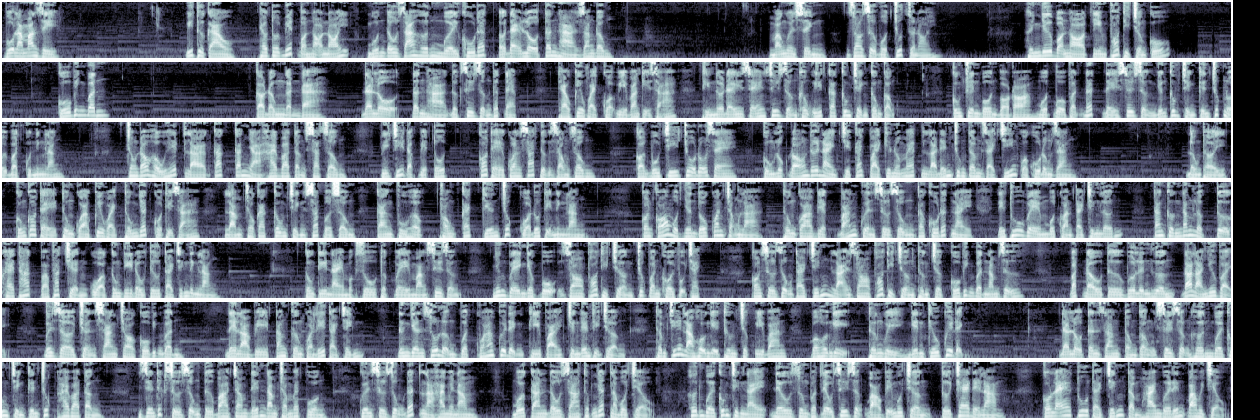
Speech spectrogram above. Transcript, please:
Vụ làm ăn gì? Bí thư Cao, Theo tôi biết bọn họ nói Muốn đấu giá hơn 10 khu đất Ở đại lộ Tân Hà, Giang Đông. Mã Nguyên Sinh do dự một chút rồi nói, Hình như bọn họ tìm phó thị trưởng cố. Cố Vĩnh Bân? Cao Đông ngẩn ra. Đại lộ, Tân Hà được xây dựng rất đẹp Theo kế hoạch của Ủy ban thị xã, Thì nơi đây sẽ xây dựng không ít các công trình công cộng Cũng chuyên môn bỏ ra một bộ phận đất Để xây dựng những công trình kiến trúc nổi bật của Ninh Lăng Trong đó hầu hết là các căn nhà 2-3 tầng sát sông, Vị trí đặc biệt tốt, Có thể quan sát được dòng sông còn bố trí chỗ đỗ xe. Cùng lúc đó nơi này chỉ cách vài km là đến trung tâm giải trí của khu Đông Giang. Đồng thời, cũng có thể thông qua quy hoạch thống nhất của thị xã làm cho các công trình sát bờ sông càng phù hợp phong cách kiến trúc của đô thị Ninh Lăng. Còn có một nhân tố quan trọng là thông qua việc bán quyền sử dụng các khu đất này để thu về một khoản tài chính lớn, tăng cường năng lực tự khai thác và phát triển của công ty đầu tư tài chính Ninh Lăng. Công ty này mặc dù thuộc về mảng xây dựng nhưng về nghiệp vụ do Phó thị trưởng Trúc Văn Khôi phụ trách, còn sử dụng tài chính lại do Phó thị trưởng thường trực Cố Vĩnh Bân nắm giữ. Bắt đầu từ Vua Liên Hương đã là như vậy, bây giờ chuyển sang cho Cố Vĩnh Vân Đây là vì tăng cường quản lý tài chính, đương nhiên số lượng vượt quá quy định thì phải trình lên thị trưởng, thậm chí là hội nghị thường trực ủy ban và hội nghị thường ủy nghiên cứu quy định. Đại lộ Tân Giang tổng cộng xây dựng hơn 10 công trình kiến trúc 2-3 tầng, diện tích sử dụng từ 300 đến 500 mét vuông, Quyền sử dụng đất là 20 năm, mỗi căn đấu giá thấp nhất là 1 triệu. Hơn 10 công trình này đều dùng vật liệu xây dựng bảo vệ môi trường từ tre để làm, có lẽ thu tài chính tầm 20 đến 30 triệu.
